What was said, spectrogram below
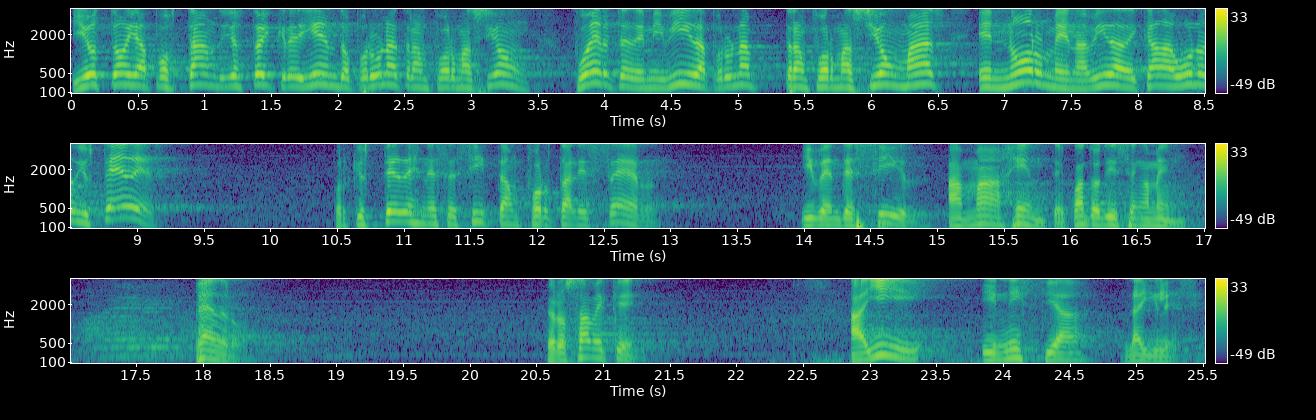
Y yo estoy apostando, yo estoy creyendo por una transformación fuerte de mi vida, por una transformación más enorme en la vida de cada uno de ustedes. Porque ustedes necesitan fortalecer y bendecir a más gente. ¿Cuántos dicen amén? Pedro. Pero ¿sabe qué? Ahí inicia la iglesia.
